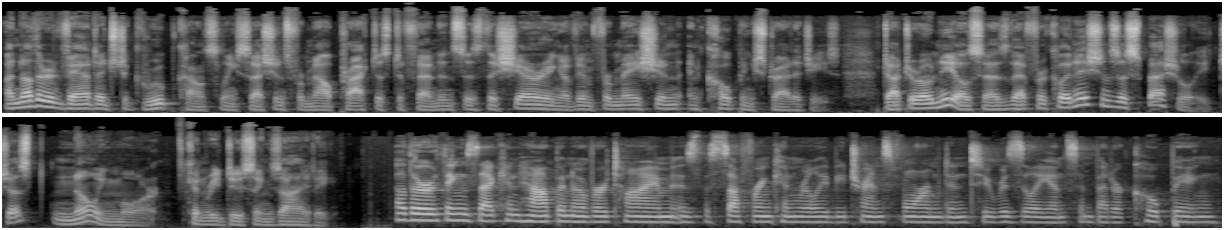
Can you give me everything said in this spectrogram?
Another advantage to group counseling sessions for malpractice defendants is the sharing of information and coping strategies. Dr. O'Neill says that for clinicians especially, just knowing more can reduce anxiety. Other things that can happen over time is the suffering can really be transformed into resilience and better coping.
